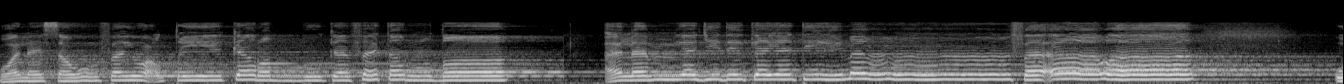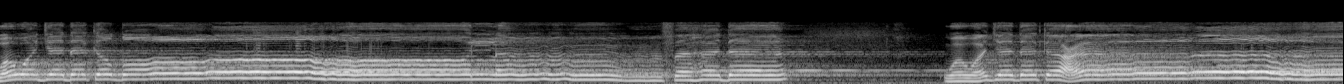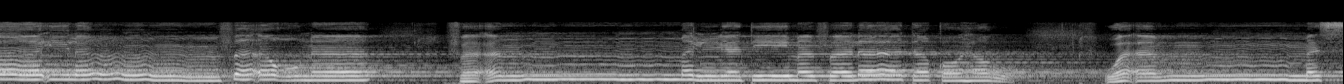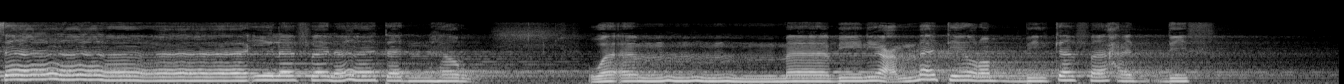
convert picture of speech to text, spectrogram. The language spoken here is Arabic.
وَلَسَوْفَ يُعْطِيكَ رَبُّكَ فَتَرْضَىٰ. أَلَمْ يَجِدْكَ يَتِيمًا فَآوَىٰ. وَوَجَدَكَ ضَالًّا فَهَدَىٰ. وَوَجَدَكَ عَائِلًا فَأَمَّا الْيَتِيمَ فَلَا تَقْهَرْ وَأَمَّا السَّائِلَ فَلَا تَنْهَرْ وَأَمَّا بِنِعْمَةِ رَبِّكَ فَحَدِّثْ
